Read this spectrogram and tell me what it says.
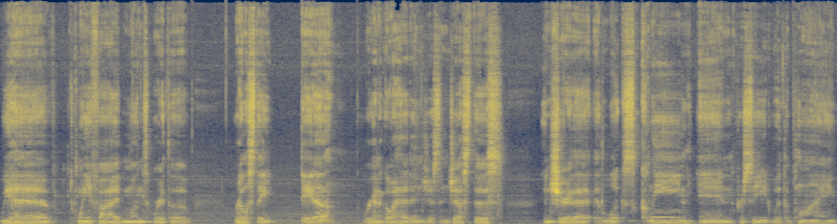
we have 25 months worth of real estate data. We're to go ahead and just ingest this, ensure that it looks clean, and proceed with applying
